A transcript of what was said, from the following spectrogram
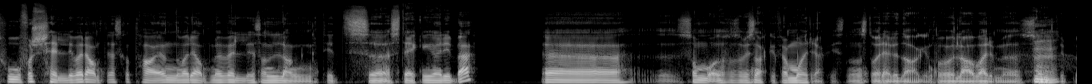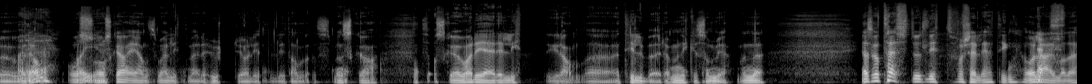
to forskjellige varianter. Jeg skal ta en variant med veldig sånn langtidssteking av ribbe. Uh, som, som vi snakker fra morgenkvisten, og den står hele dagen på lav varme. Sånn Mm. type variant. Og så skal jeg ha en som er litt mer hurtig og litt, litt annerledes. Men skal, skal jeg variere litt grann, eh, tilbehøret, men ikke så mye. Men eh, jeg skal teste ut litt forskjellige ting og lære meg det.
